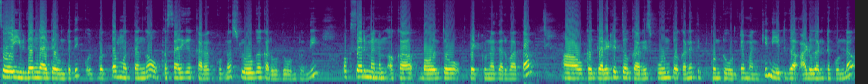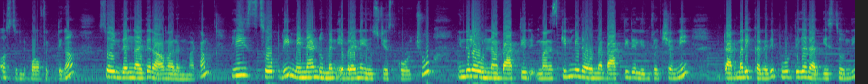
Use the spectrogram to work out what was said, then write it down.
సో ఈ విధంగా అయితే ఉంటుంది. మొత్తం మొత్తంగా ఒక్కసారిగా కరగకుండా స్లోగా కరుగుతూ ఉంటుంది. ఒకసారి మనం ఒక బౌల్తో పెట్టుకున్న తర్వాత ఒక గరిటెతో కానీ స్పూన్తో కానీ తిప్పుకుంటూ ఉంటే మనకి నీట్గా అడుగంటకుండా వస్తుంది పర్ఫెక్ట్గా. సో ఈ విధంగా అయితే రావాలన్నమాట. ఈ సోప్ని మెన్ అండ్ ఉమెన్ ఎవరైనా యూస్ చేసుకోవచ్చు. ఇందులో ఉన్న బ్యాక్టీరియా మన స్కిన్ మీద ఉన్న బ్యాక్టీరియల్ ఇన్ఫెక్షన్ని టర్మరిక్ అనేది పూర్తిగా తగ్గిస్తుంది.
